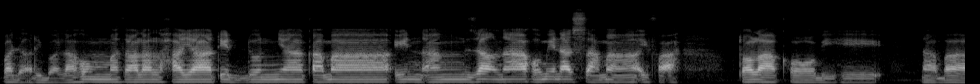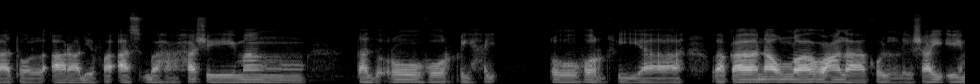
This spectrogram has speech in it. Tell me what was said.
Wadariba lahum mathalal hayatid dunya kama in anzalnahu minas sama'i fa tolaqa bihi nabatul aradi fa asbaha hashiman tadruhu rihi tuhur riyah wa kana Allahu ala kulli syai'in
